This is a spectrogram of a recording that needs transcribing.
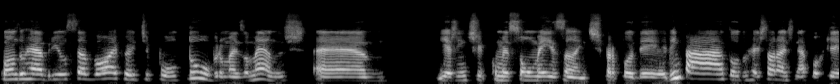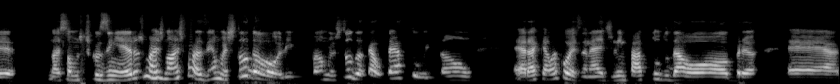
Quando reabriu o Savoy, foi tipo outubro, mais ou menos, é, e a gente começou um mês antes para poder limpar todo o restaurante, né? Porque nós somos cozinheiros, mas nós fazemos tudo, limpamos tudo até o teto. Então, era aquela coisa, né? De limpar tudo da obra, é,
